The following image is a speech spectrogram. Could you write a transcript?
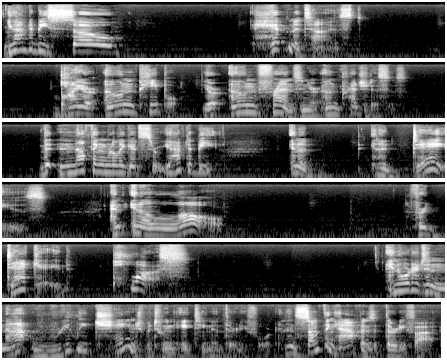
You have to be so hypnotized by your own people, your own friends, and your own prejudices that nothing really gets through. You have to be in a in a daze and in a lull for a decade plus in order to not really change between 18 and 34. And then something happens at 35.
